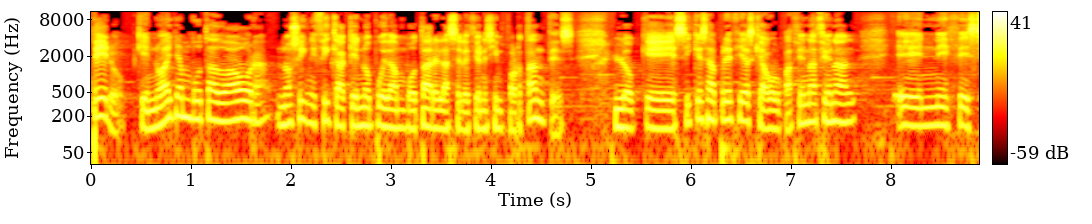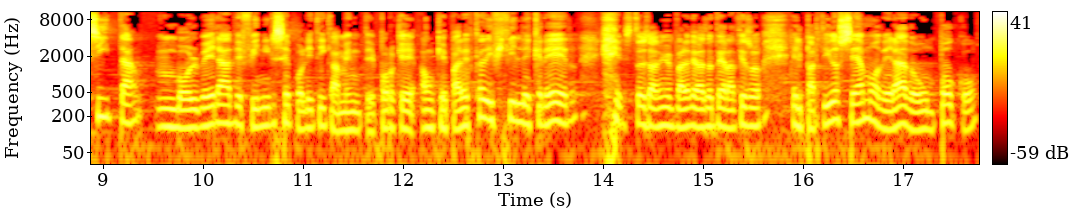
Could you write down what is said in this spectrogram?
Pero que no hayan votado ahora no significa que no puedan votar en las elecciones importantes. Lo que sí que se aprecia es que Agrupación Nacional eh, necesita volver a definirse políticamente, porque aunque parezca difícil de creer, esto a mí me parece bastante gracioso, el partido se ha moderado un poco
